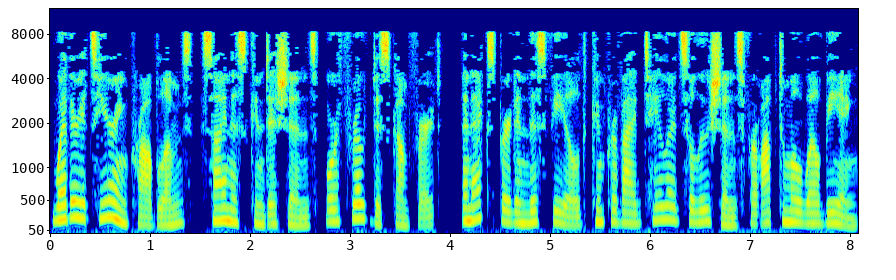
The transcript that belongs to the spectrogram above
Whether it's hearing problems, sinus conditions, or throat discomfort, an expert in this field can provide tailored solutions for optimal well-being.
